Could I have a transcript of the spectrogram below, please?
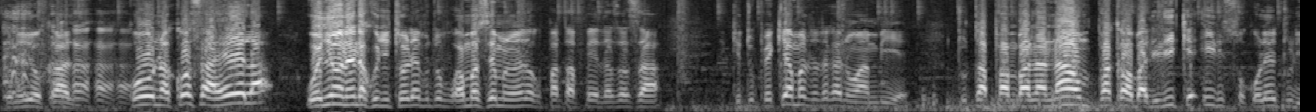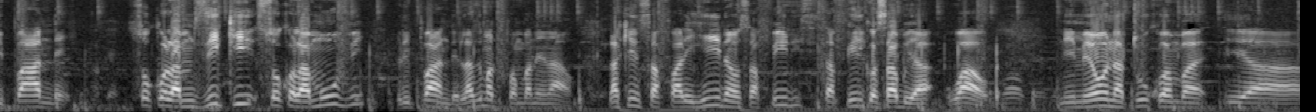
kwenye hiyo kazi. Kwa hiyo unakosa hela, wenyewe wanaenda kujitolea vitu ambazo sehemu unaweza kupata fedha. Sasa kitu pekee ambacho nataka niwaambie, tutapambana nao mpaka wabadilike, ili soko letu lipande. Soko la mziki, soko la movie lipande, lazima tupambane nao. Lakini safari hii nayosafiri, sisafiri kwa sababu ya wao, nimeona tu kwamba ya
